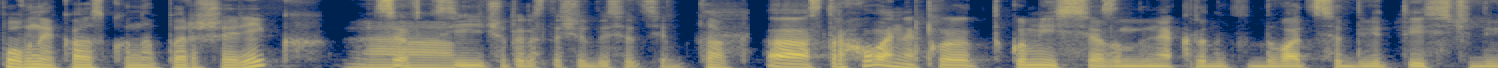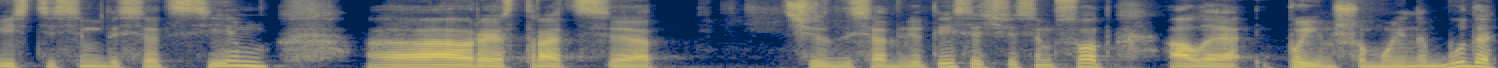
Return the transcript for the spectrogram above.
Повне каско на перший рік. Це в ці 467. Так. А, страхування ко- комісія за надання кредиту 22 тисячі 277, а, реєстрація 62 тисячі 700, але по-іншому і не буде.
